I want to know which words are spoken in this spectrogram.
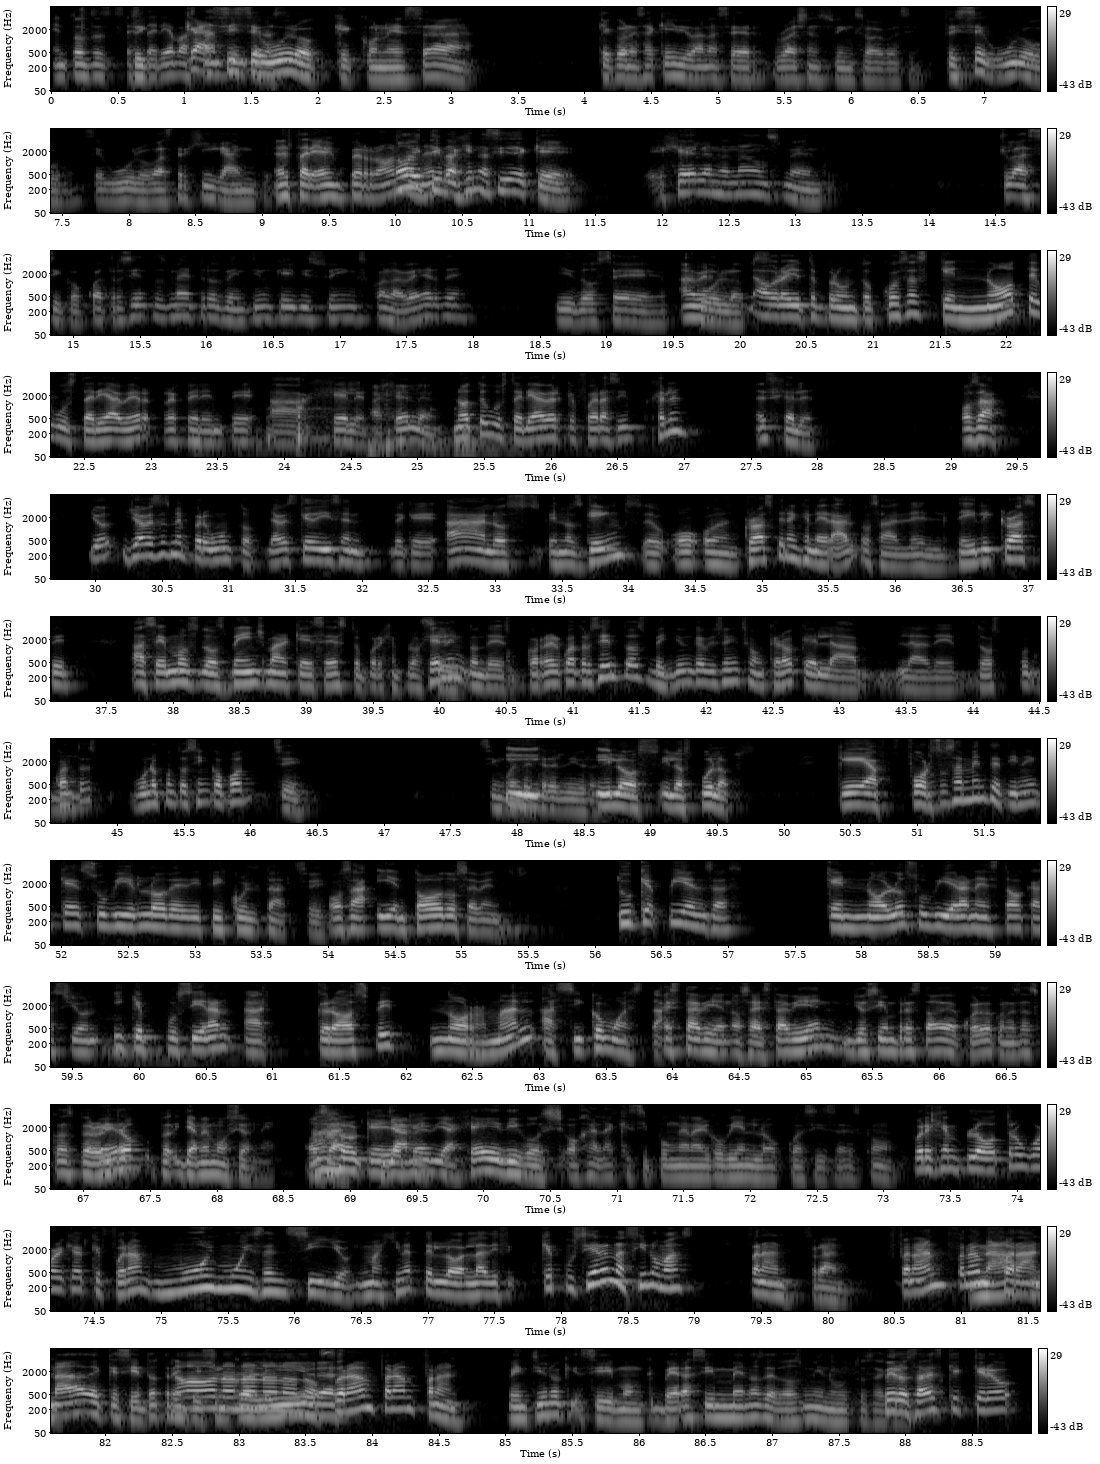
Entonces, Estoy estaría bastante casi seguro que con esa que con esa KB van a hacer Russian Swings o algo así. Estoy seguro, seguro, va a ser gigante. Estaría bien perrón. no, la y te imaginas así de que eh, Helen Announcement clásico, 400 metros, 21 KB swings con la verde y 12 A ver, pull-ups. ahora yo te pregunto, cosas que no te gustaría ver referente a Helen. a Helen. ¿No te gustaría ver que fuera así? Helen, es Helen. O sea, yo, yo a veces me pregunto, ya ves que dicen de que, ah, los, en los games eh, o, o en CrossFit en general, o sea, el, el daily CrossFit, hacemos los benchmark, que es esto, por ejemplo, Sí. Helen, donde es correr 400, 21 kb swings, son creo que la, la de 2, ¿cuánto es? 1.5 pod Sí. 53 libras. y los, y los pull-ups. Que a- forzosamente tienen que subirlo de dificultad. Sí. O sea, y en todos los eventos. ¿Tú qué piensas que no lo subieran esta ocasión y que pusieran a CrossFit normal así como está? Está bien, o sea, está bien. Yo siempre he estado de acuerdo con esas cosas, pero, Pero- ahorita pero ya me emocioné. O Ah, sea, ya me viajé y digo, "Sh, ojalá que sí pongan algo bien loco así, ¿sabes? Como, Por ejemplo, otro workout que fuera muy, muy sencillo. Imagínate lo, la que pusieran así nomás Fran. Fran. Fran, Fran, Na- Fran. Nada de que 135 no, no, no, no, no, no. libras. Fran, Fran, Fran. 21, ki- sí, ver así menos de dos minutos. aquí. Pero ¿sabes qué creo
